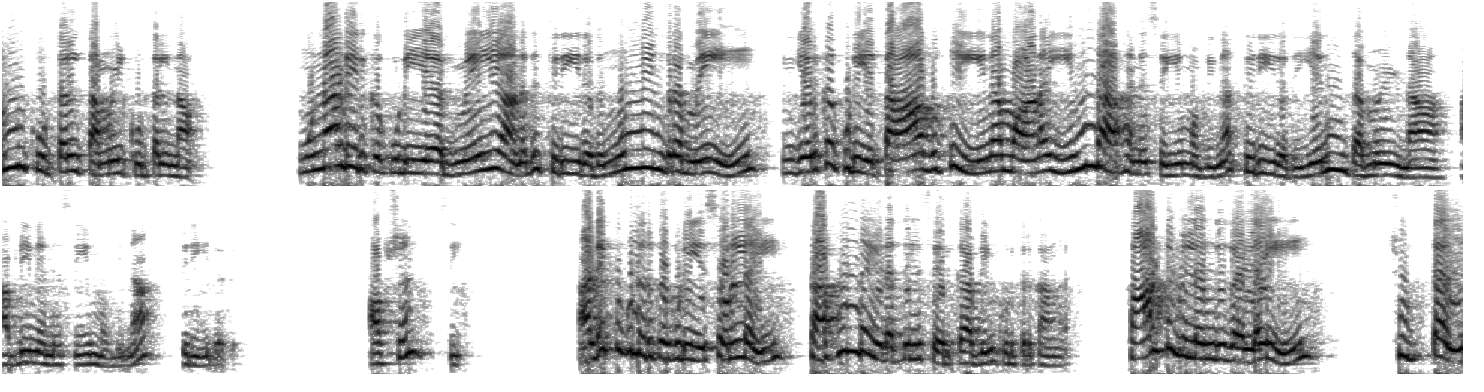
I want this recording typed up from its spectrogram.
எம் கூட்டல் தமிழ் கூட்டல்னா முன்னாடி இருக்கக்கூடிய மெய்யானது திரிகிறது முன்னின்ற மெய் இங்க இருக்கக்கூடிய தாவுக்கு இனமான இந்தாக என்ன செய்யும் அப்படின்னா திரிகிறது என் தமிழ்னா அப்படின்னு என்ன செய்யும் அப்படின்னா பிரிகிறது ஆப்ஷன் சி அடைப்புக்குள் இருக்கக்கூடிய சொல்லை தகுந்த இடத்தில் சேர்க்க அப்படின்னு கொடுத்திருக்காங்க. காட்டு விலங்குகளை சுட்டல்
